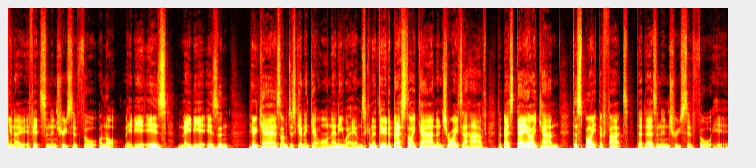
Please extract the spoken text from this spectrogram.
you know, if it's an intrusive thought or not. Maybe it is, maybe it isn't. Who cares? I'm just going to get on anyway. I'm just going to do the best I can and try to have the best day I can, despite the fact that there's an intrusive thought here.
